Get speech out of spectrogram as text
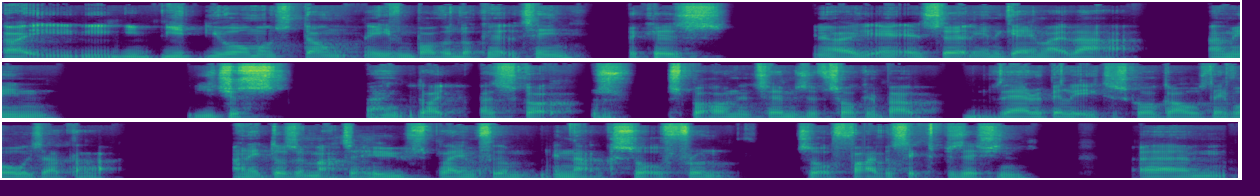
like, you, you, you almost don't even bother looking at the team because, you know, and certainly in a game like that, I mean, you just, I think, like as Scott was spot on in terms of talking about their ability to score goals, they've always had that. And it doesn't matter who's playing for them in that sort of front, sort of five or six positions. Um,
